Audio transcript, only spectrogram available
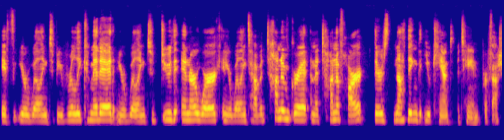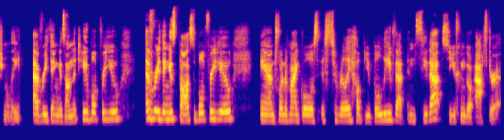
if you're willing to be really committed and you're willing to do the inner work and you're willing to have a ton of grit and a ton of heart. There's nothing that you can't attain professionally. Everything is on the table for you. Everything is possible for you. And one of my goals is to really help you believe that and see that so you can go after it.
